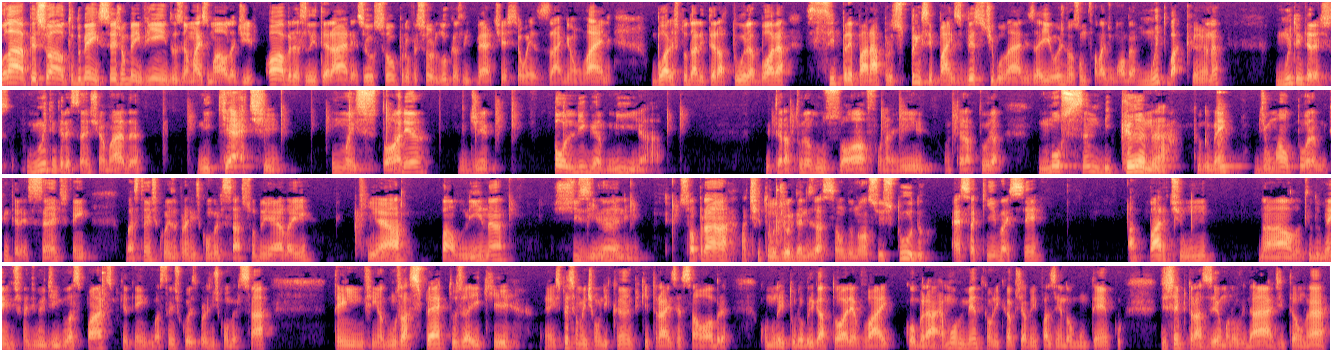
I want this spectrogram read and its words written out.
Olá pessoal, tudo bem? Sejam bem-vindos a mais uma aula de obras literárias. Eu sou o professor Lucas Limberti, esse é o ESAG Online. Bora estudar literatura, bora se preparar para os principais vestibulares aí. Hoje nós vamos falar de uma obra muito bacana, muito, interess muito interessante, chamada Niket, uma história de poligamia. Literatura lusófona aí, literatura moçambicana, tudo bem? De uma autora muito interessante, tem bastante coisa para a gente conversar sobre ela aí, que é a Paulina Chiziane. Só para a título de organização do nosso estudo, essa aqui vai ser a parte 1 da aula, tudo bem? A gente vai dividir em duas partes, porque tem bastante coisa para a gente conversar. Tem, enfim, alguns aspectos aí que, é, especialmente a Unicamp, que traz essa obra como leitura obrigatória, vai cobrar. É um movimento que a Unicamp já vem fazendo há algum tempo, de sempre trazer uma novidade, então, né,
